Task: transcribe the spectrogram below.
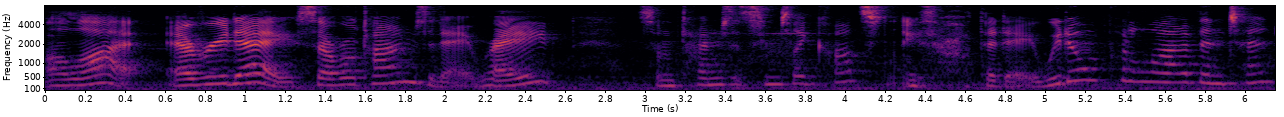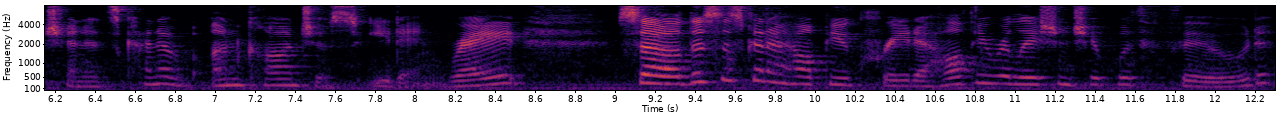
a lot, every day, several times a day, right? Sometimes it seems like constantly throughout the day. We don't put a lot of intention, it's kind of unconscious eating, right? So, this is going to help you create a healthy relationship with food.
